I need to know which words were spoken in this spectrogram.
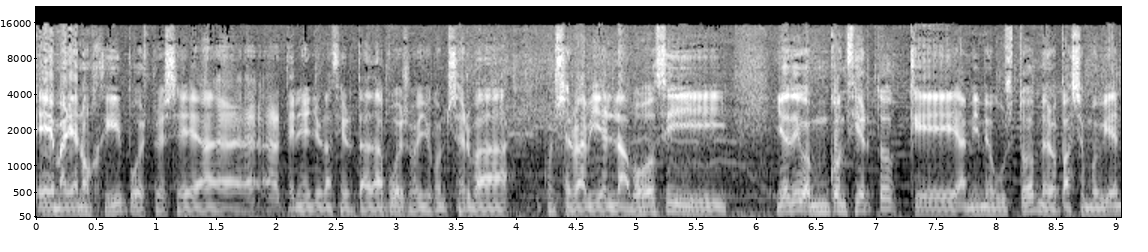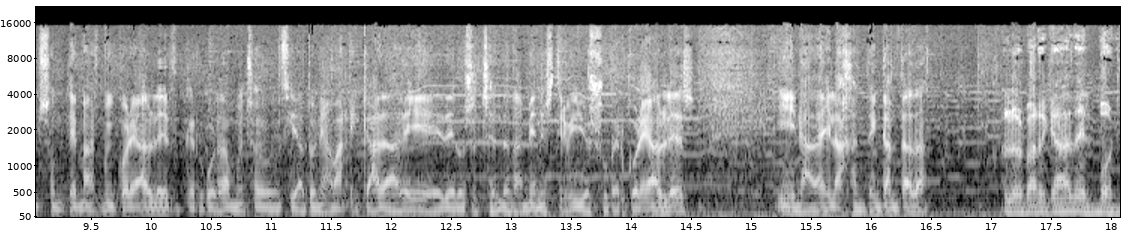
Eh, Mariano Gil, pues pese a, tener ya una cierta edad, pues oye, conserva, conserva bien la voz y yo digo, un concierto que a mí me gustó, me lo pasé muy bien, son temas muy coreables, que recuerda mucho, decía Tony, a Barricada de, de los 80 también, estribillos súper coreables y nada, y la gente encantada. A los barricadas del Boni,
